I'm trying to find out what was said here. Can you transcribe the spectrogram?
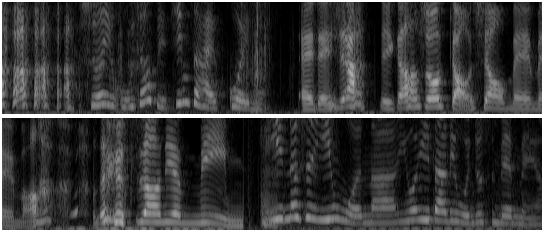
所以胡椒比金子还贵呢。哎、等一下，你刚刚说搞笑妹妹吗？那个字要念 meme，英那是英文呐、因为意大利文就是妹妹啊。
